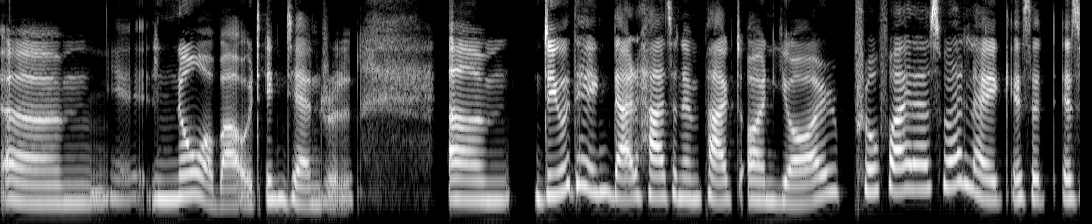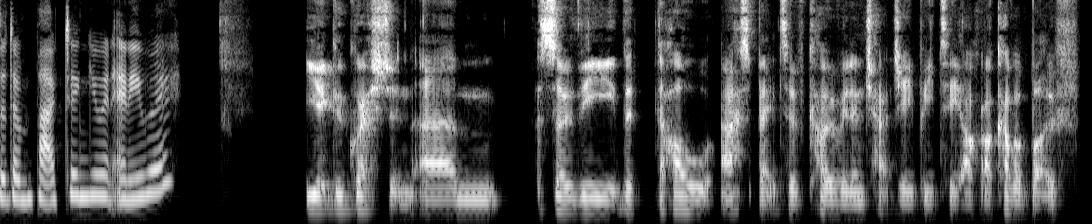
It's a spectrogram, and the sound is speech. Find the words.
um, know about in general. Um, do you think that has an impact on your profile as well? Like is it is it impacting you in any way? Yeah, good question. Um, so the, the the whole aspect of COVID and ChatGPT, I'll, I'll cover both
